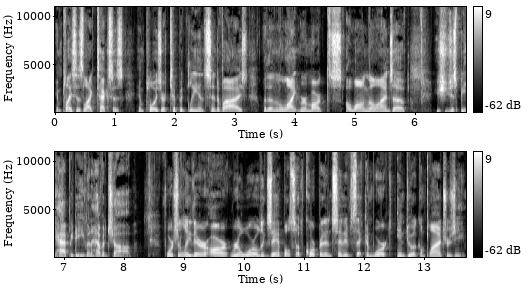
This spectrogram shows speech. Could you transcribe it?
In places like Texas, employees are typically incentivized with an enlightened remarks along the lines of, you should just be happy to even have a job. Fortunately, there are real world examples of corporate incentives that can work into a compliance regime.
